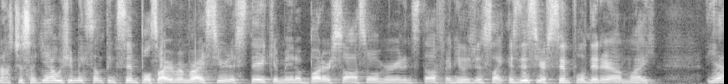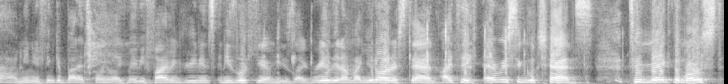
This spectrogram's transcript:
and I was just like yeah we should make something simple so I remember I seared a steak and made a butter sauce over it and stuff and he was just like is this your simple dinner I'm like yeah I mean you think about it it's only like maybe five ingredients and he's looking at me he's like really and I'm like you don't understand I take every single chance to make the most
